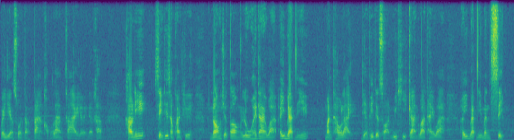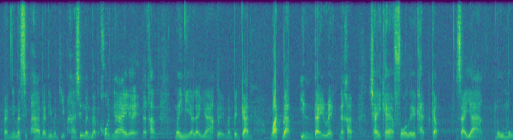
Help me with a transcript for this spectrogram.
ไปเลี้ยงส่วนต่างๆ ของร่างกายเลยนะครับ คราวนี้สิ่งที่สำคัญคือน้องจะต้องรู้ให้ได้ว่าไอ้แบบนี้มันเท่าไหร่ เดี๋ยวพี่จะสอนวิธีการวัดให้ว่าเฮ้ยแบบนี้มัน 10 แบบนี้มัน 15 แบบนี้มัน 25 ซึ่งมันแบบโคตรง่ายเลยนะครับ ไม่มีอะไรยากเลย มันเป็นการวัดแบบ indirect นะครับ ใช้แค่ f o l e cat กับสายยางหมูหมู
